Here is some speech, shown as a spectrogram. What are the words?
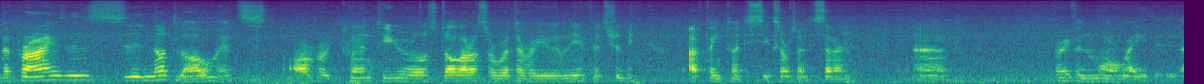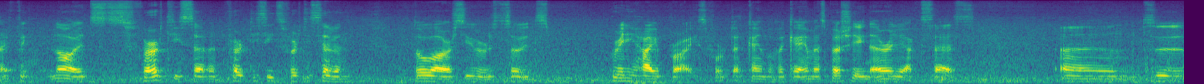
the price is uh, not low, it's over 20 euros, dollars or whatever you leave, it should be I think 26 or 27. Uh, or even more wait I think no it's 37 36 37 dollars euros so it's pretty high price for that kind of a game especially in early access. And uh,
